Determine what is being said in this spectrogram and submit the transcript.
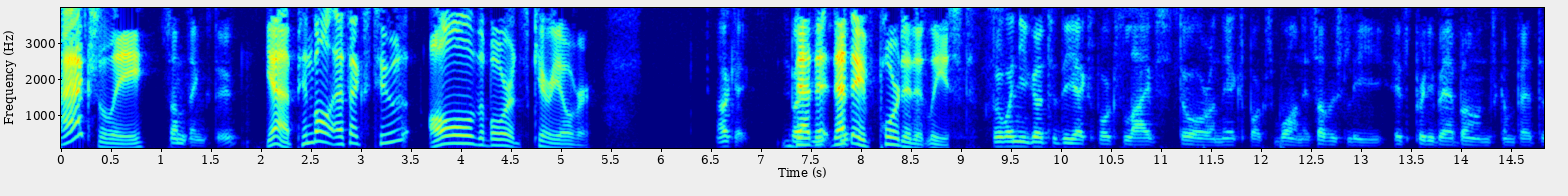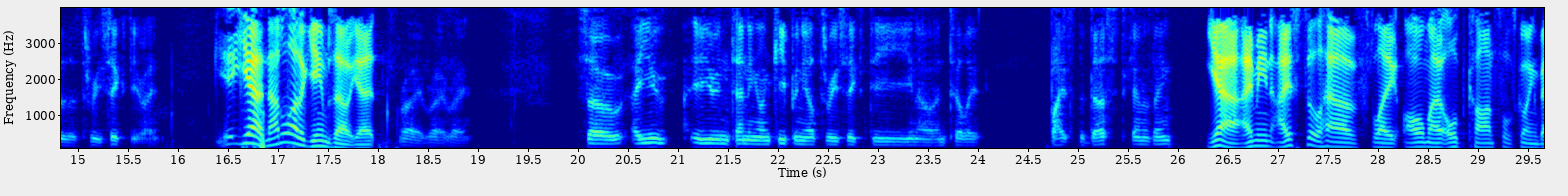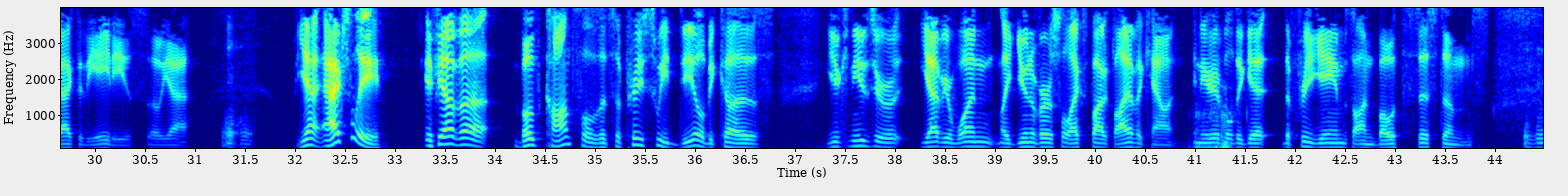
actually, Some things do. yeah, Pinball FX2, all the boards carry over. Okay, But that you- that, that they've ported at least. but when you go to the Xbox Live store on the Xbox One, it's obviously it's pretty bare bones compared to the 360, right? Yeah, not a lot of games out yet. Right, right, right. So, are you are you intending on keeping your 360, you know, until it bites the dust, kind of thing? Yeah, I mean, I still have like all my old consoles going back to the 80s, so yeah. Yeah, actually, if you have uh, both consoles, it's a pretty sweet deal because you can use your you have your one like universal Xbox Live account and you're able to get the free games on both systems.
